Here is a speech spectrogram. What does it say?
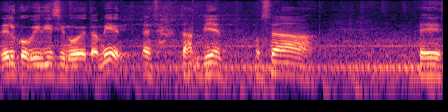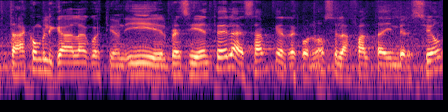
del COVID-19 también. Eh, También, o sea, eh, está complicada la cuestión. Y el presidente de la ESAP que reconoce la falta de inversión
